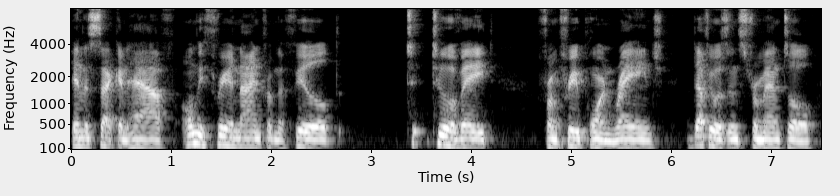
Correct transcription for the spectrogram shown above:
in the second half, only three and nine from the field, two of eight from three point range. Definitely was instrumental,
